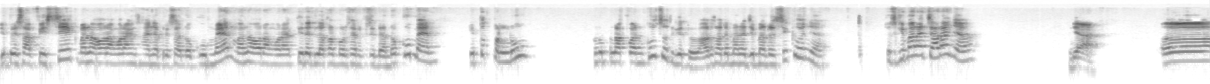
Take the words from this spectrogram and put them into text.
diperiksa fisik, mana orang-orang yang hanya periksa dokumen, mana orang-orang yang tidak dilakukan pemeriksaan fisik dan dokumen, itu perlu perlu perlakuan khusus gitu. Harus ada manajemen risikonya. Terus gimana caranya? Ya, eh,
